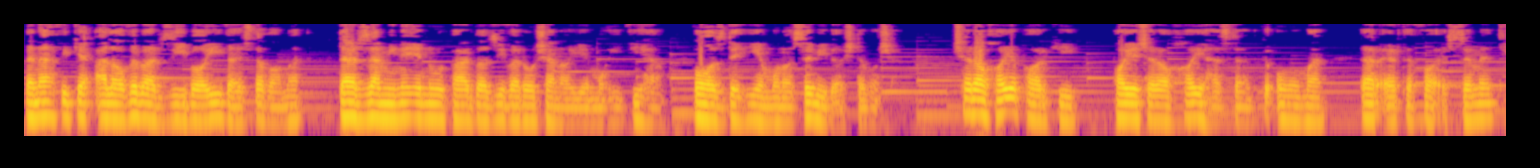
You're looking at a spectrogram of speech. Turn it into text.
به نحوی که علاوه بر زیبایی و استقامت در زمینه نورپردازی و روشنایی محیطی هم بازدهی مناسبی داشته باشد. چراغ‌های پارکی پای چراغ‌هایی هستند که عموماً در ارتفاع سه متر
